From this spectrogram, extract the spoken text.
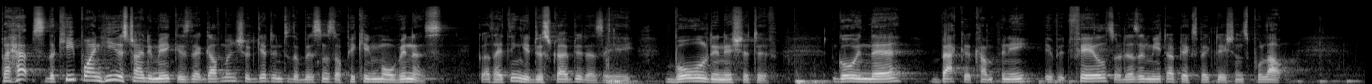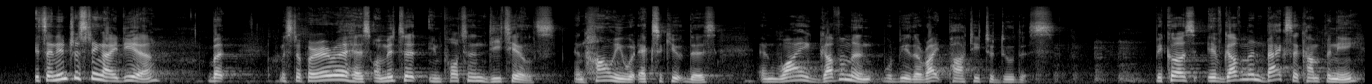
perhaps the key point he is trying to make is that government should get into the business of picking more winners, because I think he described it as a bold initiative. Go in there, back a company. If it fails or doesn't meet up to expectations, pull out. It's an interesting idea, but Mr. Perera has omitted important details and how he would execute this and why government would be the right party to do this. Because if government backs a company,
